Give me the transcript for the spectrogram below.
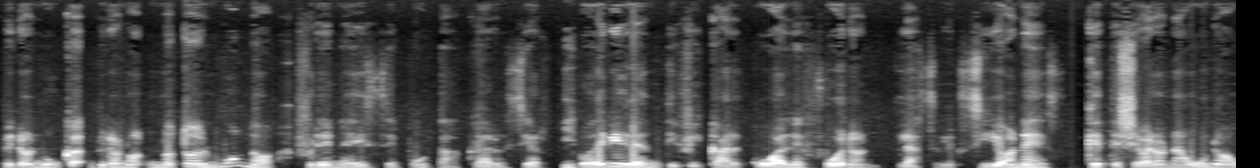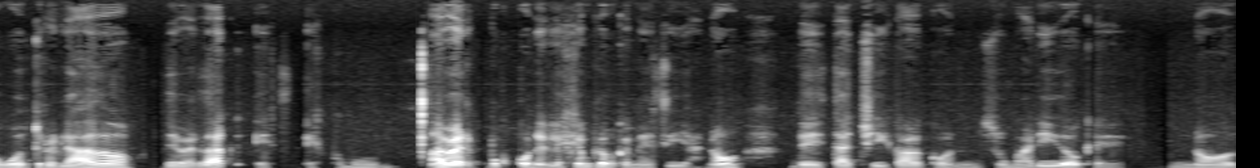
pero nunca, pero no, no todo el mundo frena y dice, puta, claro, es cierto. Y poder identificar cuáles fueron las elecciones que te llevaron a uno u otro lado, de verdad, es, es como, a ver, vos con el ejemplo que me decías, ¿no? De esta chica con su marido que no,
